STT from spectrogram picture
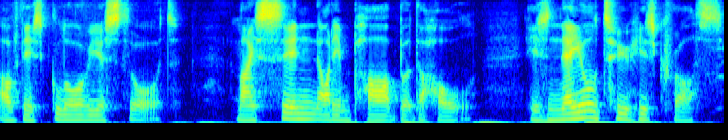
of this glorious thought. My sin, not in part but the whole, is nailed to his cross,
